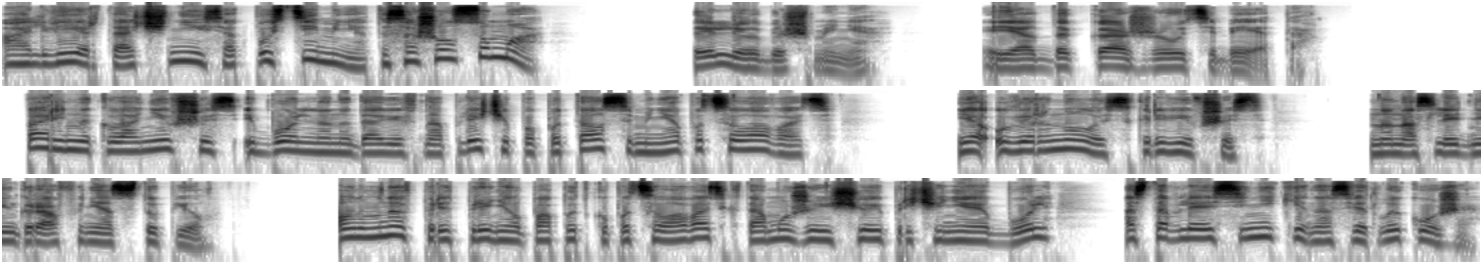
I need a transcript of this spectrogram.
«Альверт, очнись, отпусти меня, ты сошел с ума». «Ты любишь меня. Я докажу тебе это». Парень, наклонившись и больно надавив на плечи, попытался меня поцеловать. Я увернулась, скривившись, но наследник графа не отступил. Он вновь предпринял попытку поцеловать, к тому же еще и причиняя боль, оставляя синяки на светлой коже.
